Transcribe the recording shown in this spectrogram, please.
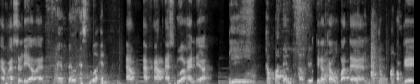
FSLDLN? FLS 2N. F FLS 2N ya? Di kabupaten. Tingkat kabupaten. Oke. Okay.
